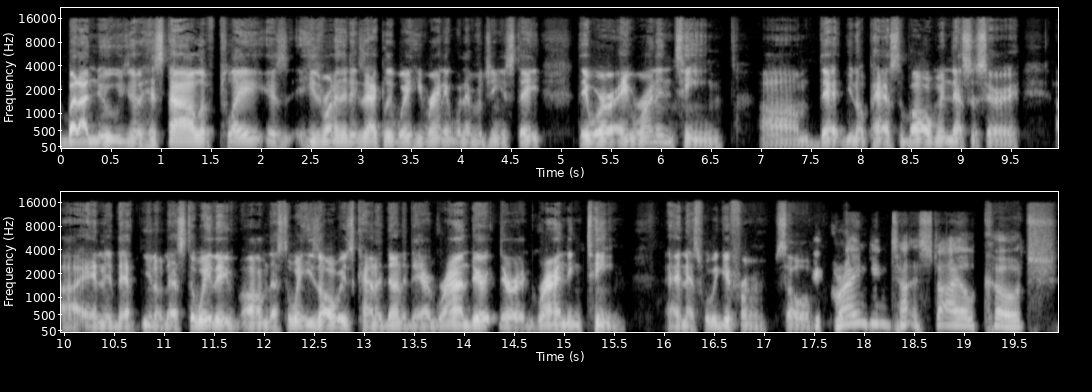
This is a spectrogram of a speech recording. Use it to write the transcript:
but I knew, you know, his style of play is he's running it exactly the way he ran it when at Virginia State. They were a running team um, that, you know, passed the ball when necessary. Uh, and that you know that's the way they um that's the way he's always kind of done it. They're grind they're, they're a grinding team, and that's what we get from him. So a grinding t- style coach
